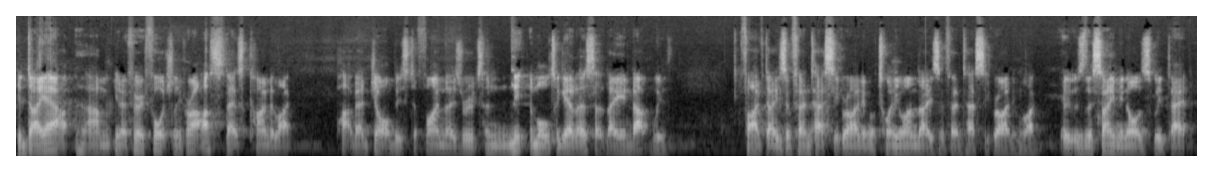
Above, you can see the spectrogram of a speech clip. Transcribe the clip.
your day out. Um, you know, very fortunately for us, that's kind of like part of our job is to find those routes and knit them all together so that they end up with five days of fantastic riding or 21 days of fantastic riding. Like it was the same in Oz with that,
